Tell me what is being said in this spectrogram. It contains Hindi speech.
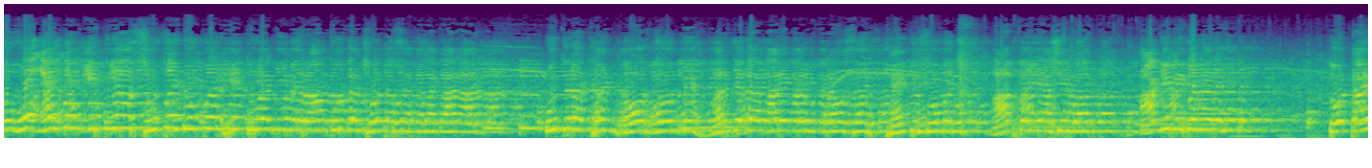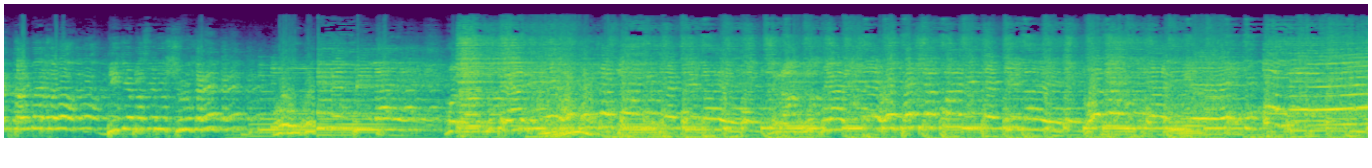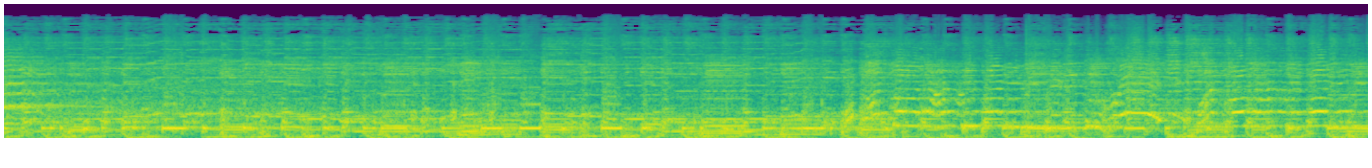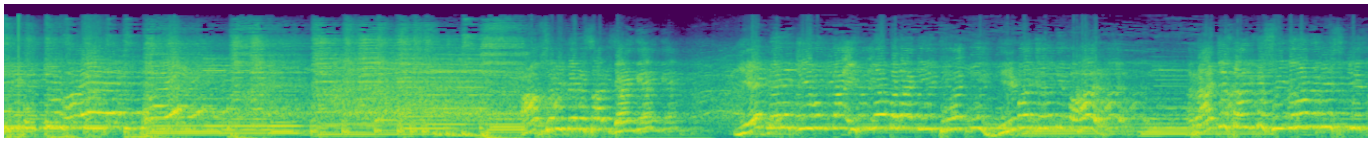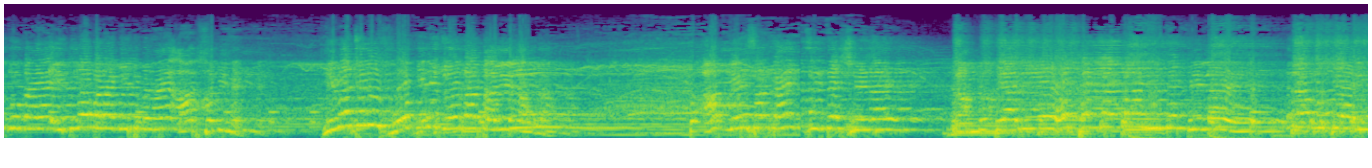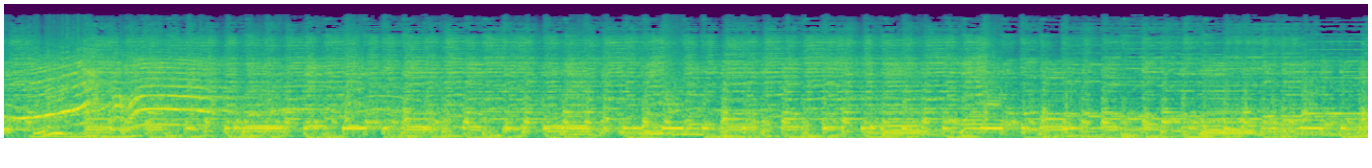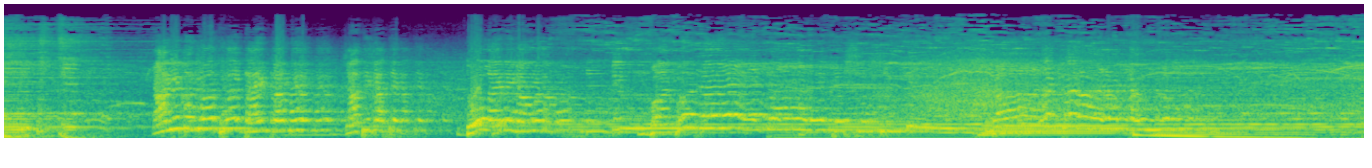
तो वो एल्बम इतना सुपर डुपर हिट हुआ कि मैं रामपुर का छोटा सा कलाकार आज उत्तराखंड और जोन में हर जगह कार्यक्रम कर रहा हूँ sir. Thank you so much आपका ये आशीर्वाद आगे भी बना रहे। तो टाइम कम है चलो। डीजे बस शुरू करें। ये मेरे जीवन का इतना बड़ा गीत है कि हिमाचल के बाहर, राजस्थान के सिंगरों ने भी इस गीत को गाया, इतना बड़ा गीत बनाया आप सभी ने। हिमाचली फोक के लिए जोरदार तालियाँ लाऊँगा। तो आप मेरे साथ गाएँ सीधे शेना राम प्यारी हो ठंडा पानी से पिलाए। राम प्यारी दो लाइनें गाऊँगा।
